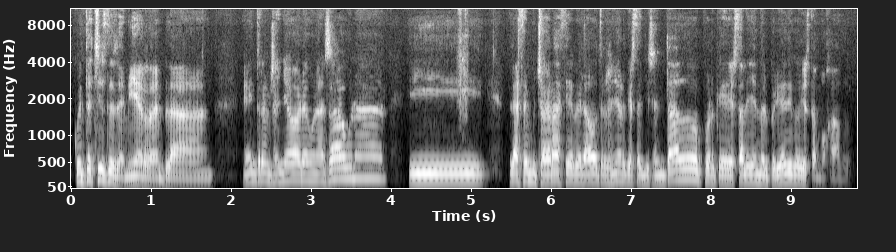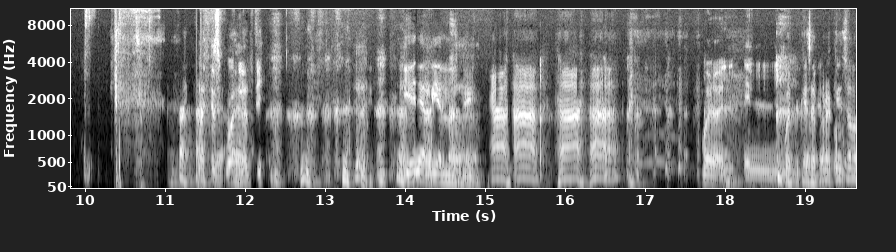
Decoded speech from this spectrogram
cuenta chistes de mierda, en plan, entra un señor en una sauna y le hace mucha gracia ver a otro señor que está allí sentado porque está leyendo el periódico y está mojado. Es bueno, tío. Y ella riéndose. Bueno, el. el- Pues que sepáis que eso lo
